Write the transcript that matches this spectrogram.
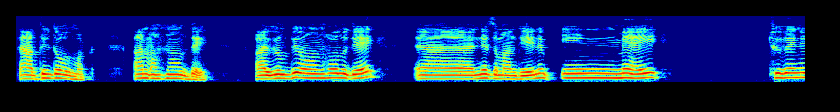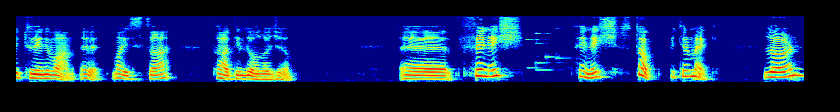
Tatilde olmak. I'm on holiday. I will be on holiday. E, ne zaman diyelim? In May 2021. Evet. Mayıs'ta tatilde olacağım. E, finish. Finish. Stop. Bitirmek. Learn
